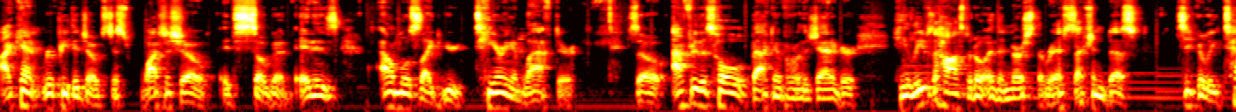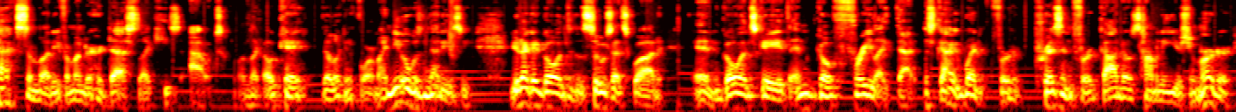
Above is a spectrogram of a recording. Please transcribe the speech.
i can't repeat the jokes just watch the show. It's so good. It is almost like you're tearing of laughter. So after this whole back and forth with the janitor he leaves the hospital and the nurse at the reception desk secretly text somebody from under her desk like he's out. I'm like okay they're looking for him. I knew it wasn't that easy. You're not gonna go into the suicide squad and go unscathed and go free like that. This guy went for prison for god knows how many years for murder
